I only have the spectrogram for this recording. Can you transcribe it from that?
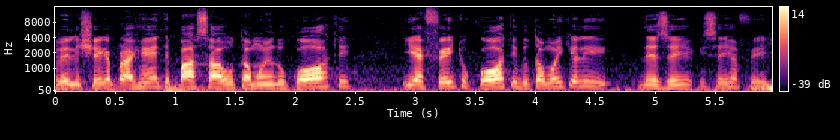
Ele chega para a gente, passa o tamanho do corte e é feito o corte do tamanho que ele deseja que seja feito.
